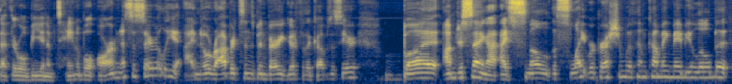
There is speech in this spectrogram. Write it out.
that there will be an obtainable arm necessarily. I know Robertson's been very good for the Cubs this year, but I'm just saying I, I smell a slight regression with him coming, maybe a little bit.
